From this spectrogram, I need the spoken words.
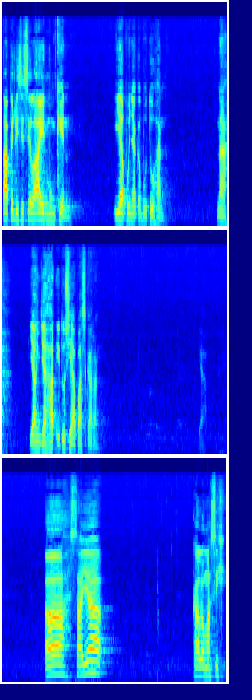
tapi di sisi lain mungkin ia punya kebutuhan. Nah, yang jahat itu siapa sekarang? Uh, saya kalau masih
